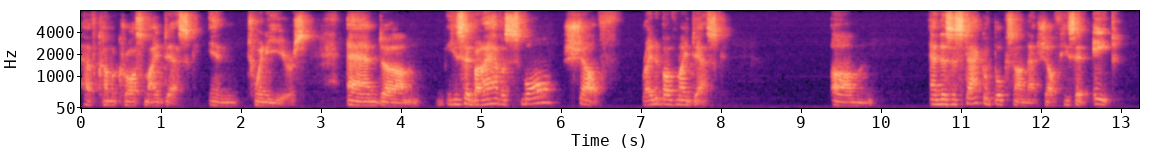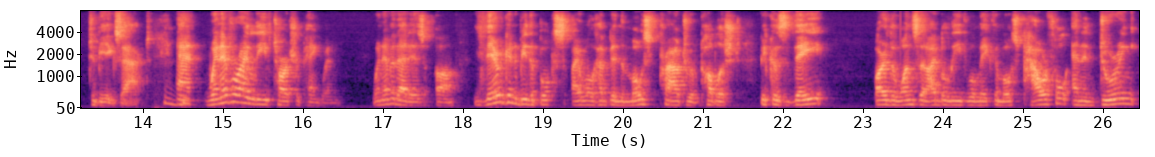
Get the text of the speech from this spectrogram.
have come across my desk in 20 years." And um, he said, "But I have a small shelf right above my desk." Um, and there's a stack of books on that shelf. He said eight to be exact. Mm-hmm. And whenever I leave Tarcher Penguin, whenever that is, um, they're going to be the books I will have been the most proud to have published because they are the ones that I believe will make the most powerful and enduring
